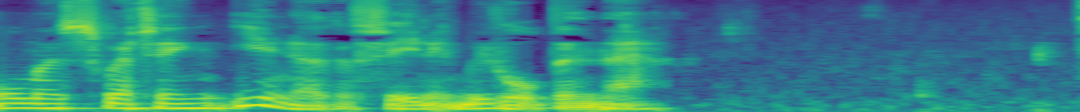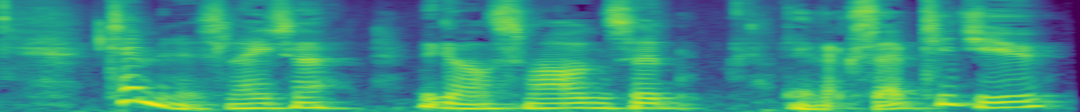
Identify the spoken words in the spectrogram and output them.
almost sweating. You know the feeling. We've all been there. Ten minutes later, the girl smiled and said, they've accepted you.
